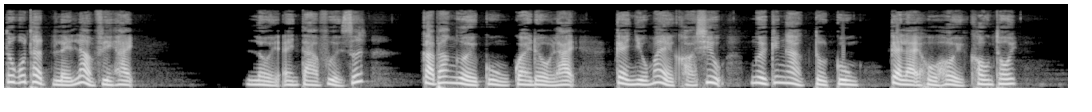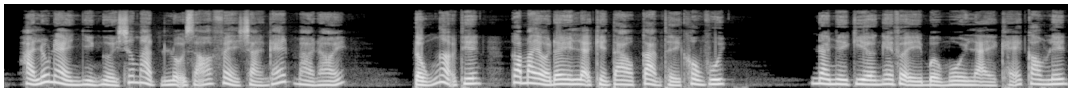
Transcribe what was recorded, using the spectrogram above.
tôi cũng thật lấy làm vinh hạnh. Lời anh ta vừa dứt, cả ba người cùng quay đầu lại, kẻ nhíu mày khó chịu, người kinh ngạc tột cùng, kẻ lại hổ hởi không thôi. Hải lúc này nhìn người trước mặt lộ rõ vẻ chán ghét mà nói Tống Ngạo Thiên, gặp mày ở đây lại khiến tao cảm thấy không vui. Nam nhân kia nghe vậy bờ môi lại khẽ cong lên.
